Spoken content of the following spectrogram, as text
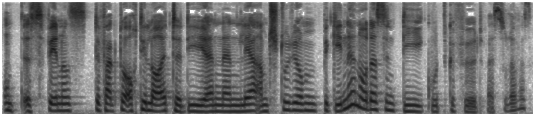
Und es fehlen uns de facto auch die Leute, die ein Lehramtsstudium beginnen oder sind die gut geführt? Weißt du da was?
